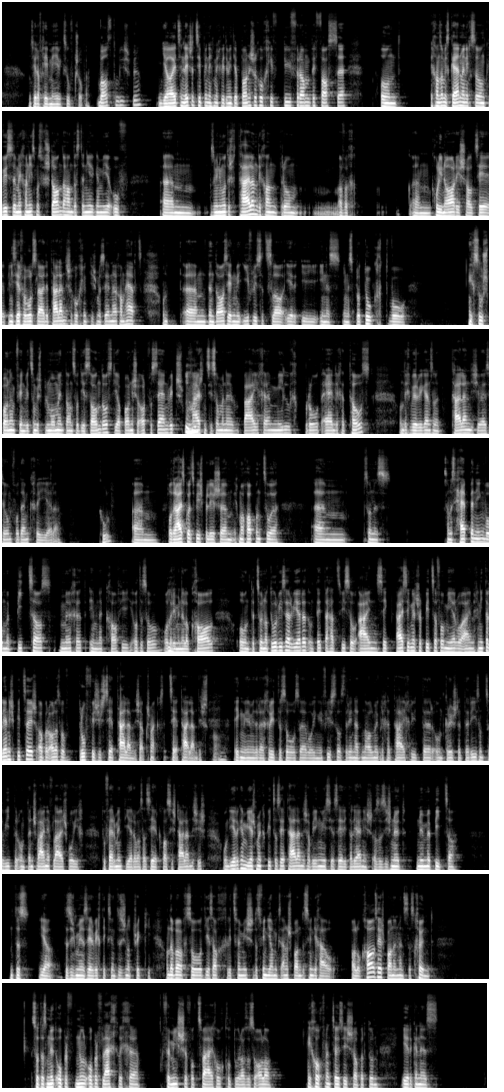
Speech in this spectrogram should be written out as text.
Und es wird einfach immer ewig aufgeschoben. Was zum Beispiel? Ja, jetzt in letzter Zeit bin ich mich wieder mit japanischer Küche tiefer am befassen und ich kann es gerne, wenn ich so einen gewissen Mechanismus verstanden habe, dass dann irgendwie auf ähm, also meine Mutter ist von Thailand, ich kann darum einfach ähm, kulinarisch halt sehr, bin ich sehr verwurzelt in der thailändischen Küche und die ist mir sehr nah am Herz. Und ähm, dann das irgendwie einflüssen zu lassen in, in, ein, in ein Produkt, wo ich so spannend finde, wie zum Beispiel momentan so die Sandos, die japanische Art von Sandwich, mhm. meistens in so einem weichen, Milchbrot-ähnlichen Toast. Und ich würde gerne so eine thailändische Version von dem kreieren. Cool. Ähm, oder ein gutes Beispiel ist, ähm, ich mache ab und zu ähm, so ein so ein Happening, wo man Pizzas machen in einem Kaffee oder so oder mhm. in einem Lokal und dazu Naturwein servieren und dort hat es wie so ein, eine Signature-Pizza von mir, wo eigentlich eine italienische Pizza ist, aber alles, was drauf ist, ist sehr thailändisch, auch geschmeckt sehr thailändisch. Oh. Irgendwie mit einer Kräutersoße, wo irgendwie Fischsauce drin hat und alle möglichen Thai-Kräuter und gerösteten Reis und so weiter und dann Schweinefleisch, wo ich fermentiere, was auch sehr klassisch thailändisch ist. Und irgendwie schmeckt Pizza sehr thailändisch, aber irgendwie ist sie ja sehr italienisch. Also es ist nicht, nicht mehr Pizza, und das, ja, das ist mir sehr wichtig und das ist noch tricky. Und aber auch so die Sachen zu vermischen, das finde ich auch noch spannend. Das finde ich auch, auch lokal sehr spannend, wenn es das könnt. So dass nicht ober, nur oberflächliche Vermischen von zwei Kochkulturen, also so alle, ich koche Französisch, aber dann irgendein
